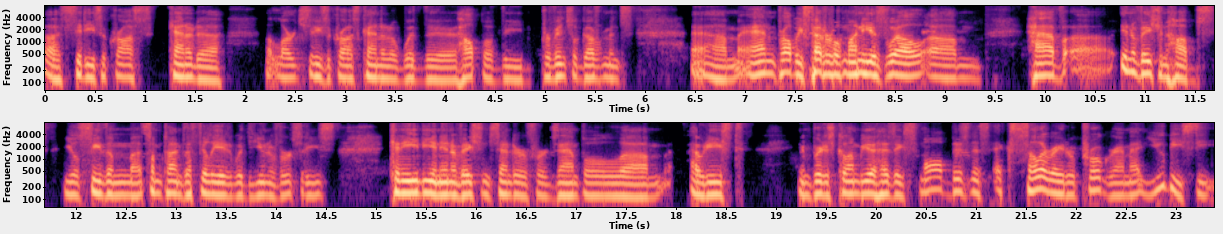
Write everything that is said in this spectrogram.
uh, cities across Canada, uh, large cities across Canada, with the help of the provincial governments um, and probably federal money as well, um, have uh, innovation hubs. You'll see them uh, sometimes affiliated with the universities Canadian Innovation Center, for example, um, out east in British Columbia, has a small business accelerator program at UBC.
